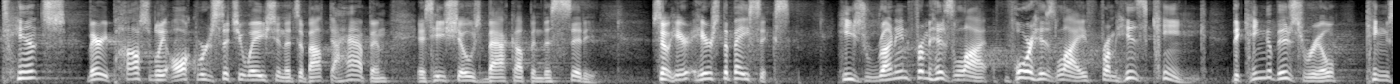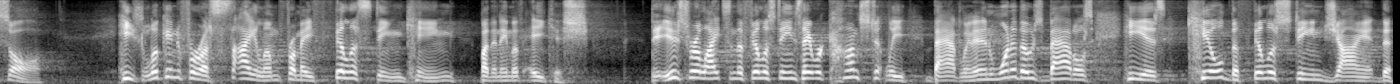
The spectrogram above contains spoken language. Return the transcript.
tense, very possibly awkward situation that's about to happen as he shows back up in the city. So here, here's the basics. He's running from his life, for his life from his king, the king of Israel, King Saul. He's looking for asylum from a Philistine king by the name of Achish. The Israelites and the Philistines, they were constantly battling. And in one of those battles, he has killed the Philistine giant, the,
